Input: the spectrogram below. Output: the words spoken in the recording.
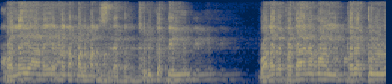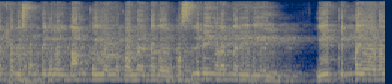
കൊലയാണ് എന്ന് നമ്മൾ മനസ്സിലാക്കണം. ചുരുക്കത്തിൽ വളരെ പ്രധാനമായി ഇത്തരത്തിലുള്ള പ്രതിസന്ധികളിൽ നാം കൊള്ളേണ്ടത് മുസ്ലിമീങ്ങൾ എന്ന രീതിയിൽ ഈ തിന്മയോട്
